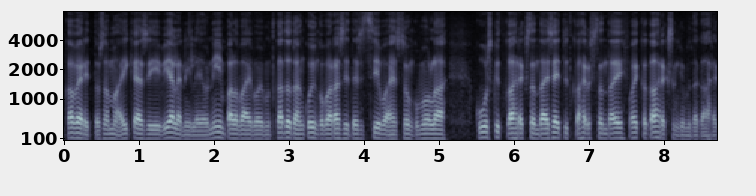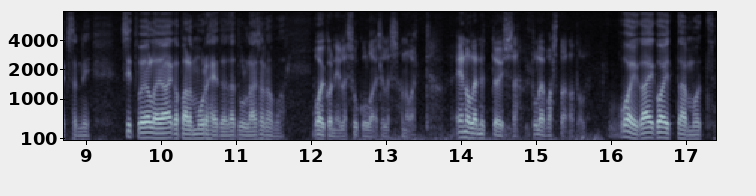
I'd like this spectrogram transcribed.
kaverit on sama ikäisiä, vielä niille ei ole niin paljon vaivoja, mutta katsotaan kuinka kova rasite sitten siinä vaiheessa on, kun me ollaan 68 tai 78 tai vaikka 88, niin sitten voi olla jo aika paljon murheita, joita tullaan sanomaan. Voiko niille sukulaisille sanoa, että en ole nyt töissä, tule vastaanotolle? Voi kai koittaa, mutta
